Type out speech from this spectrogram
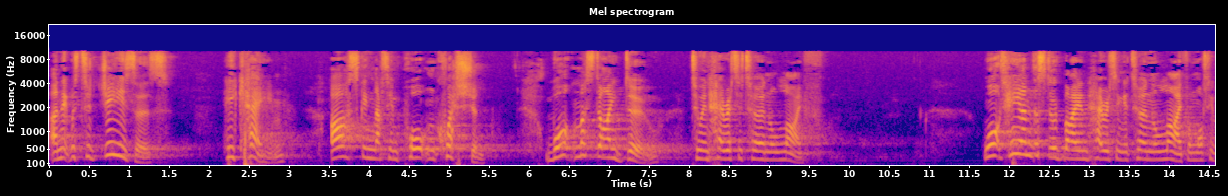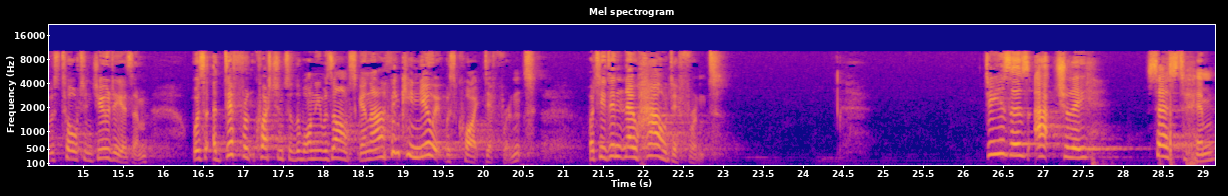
And it was to Jesus he came asking that important question. What must I do to inherit eternal life? What he understood by inheriting eternal life and what he was taught in Judaism was a different question to the one he was asking. And I think he knew it was quite different, but he didn't know how different. Jesus actually says to him,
